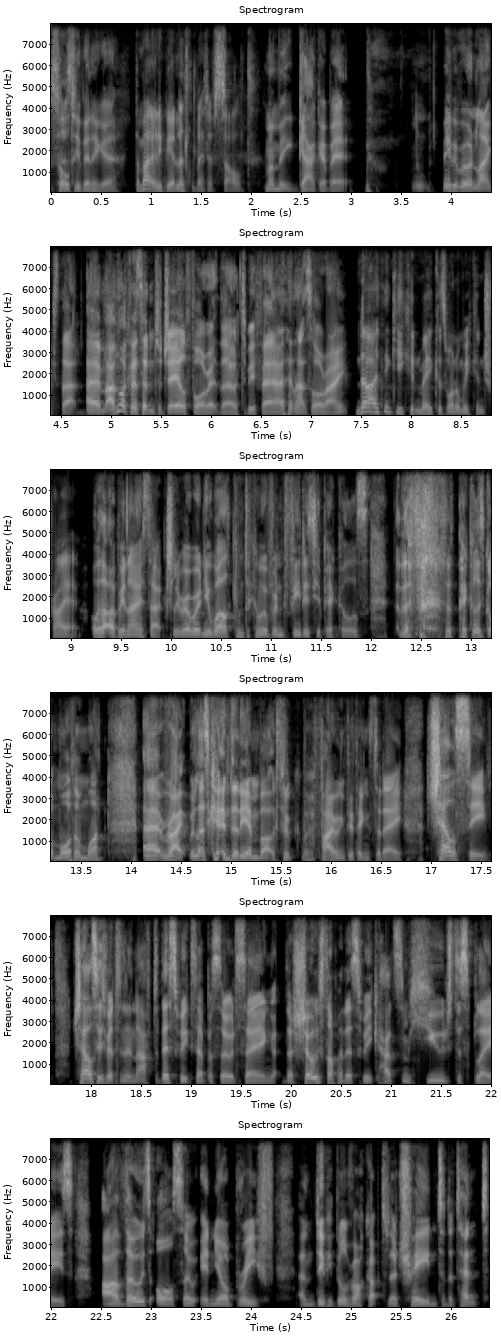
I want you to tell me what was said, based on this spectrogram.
salty vinegar. There might only be a little bit of salt. Made me gag a bit. Maybe everyone likes that. Um, I'm not going to send him to jail for it, though. To be fair, I think that's all right. No, I think he can make us one and we can try it. Oh, that would be nice, actually. Rowan, you're welcome to come over and feed us your pickles. The, the pickle's got more than one. Uh, right, well, let's get into the inbox. We're, we're firing through things today. Chelsea. Chelsea's written in after this week's episode saying, The showstopper this week had some huge displays. Are those also in your brief? And do people rock up to the train to the tent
